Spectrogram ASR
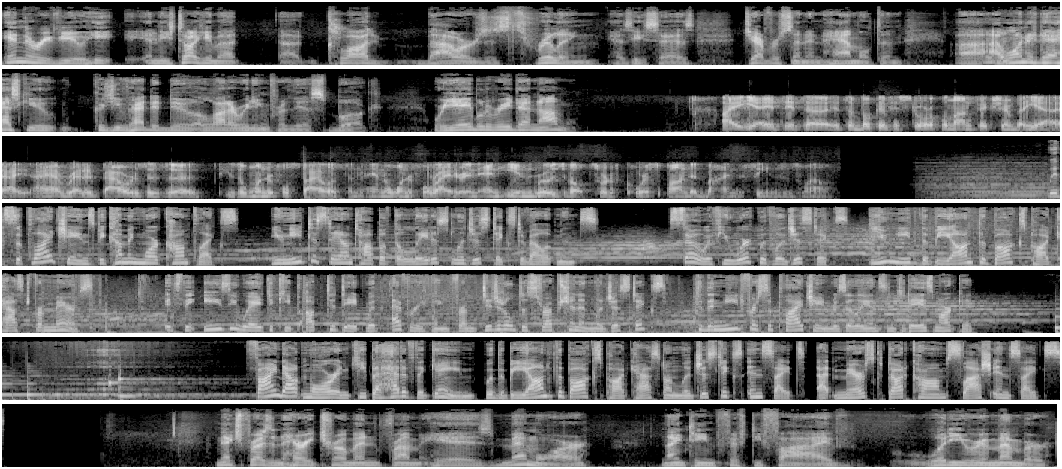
In the review, he and he's talking about uh, Claude Bowers is thrilling, as he says, Jefferson and Hamilton. Uh, I wanted to ask you because you've had to do a lot of reading for this book. Were you able to read that novel? I yeah, it's it's a it's a book of historical nonfiction, but yeah, I, I have read it. Bowers is a he's a wonderful stylist and, and a wonderful writer, and, and he and Roosevelt sort of corresponded behind the scenes as well. With supply chains becoming more complex, you need to stay on top of the latest logistics developments. So, if you work with logistics, you need the Beyond the Box podcast from Maersk. It's the easy way to keep up to date with everything from digital disruption and logistics to the need for supply chain resilience in today's market. Find out more and keep ahead of the game with the Beyond the Box podcast on logistics insights at maersk.com/insights. Next President Harry Truman from his memoir 1955. What do you remember?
